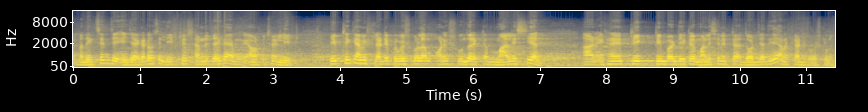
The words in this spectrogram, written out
আপনারা দেখছেন যে এই জায়গাটা হচ্ছে লিফটের সামনের জায়গা এবং আমার পিছনে লিফট। লিফট থেকে আমি ফ্ল্যাটে প্রবেশ করলাম। অনেক সুন্দর একটা মালয়েশিয়ান, আর এখানে ট্রিক, টিম্বার দিয়ে একটা মালয়েশিয়ান একটা দরজা দিয়ে আমরা ফ্ল্যাটে প্রবেশ করলাম।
